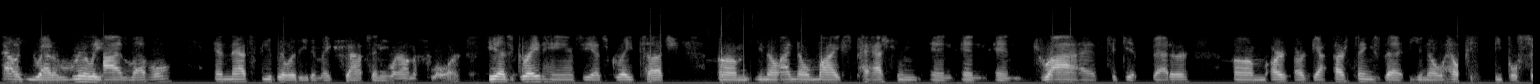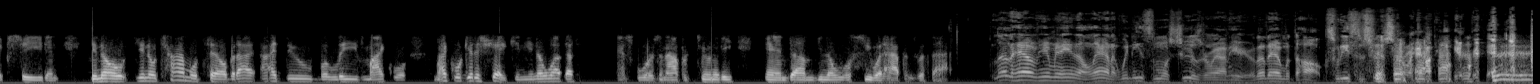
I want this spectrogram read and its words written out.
value at a really high level, and that's the ability to make shots anywhere on the floor. He has great hands, he has great touch. Um, you know, I know Mike's passion and, and, and drive to get better um, are, are are things that you know help people succeed. And you know, you know, time will tell. But I, I do believe Mike will Mike will get a shake. And you know what? That's for as an opportunity. And um, you know, we'll see what happens with that. Let have him in Atlanta. We need some more shooters around here. Let him with the Hawks. We need some shooters around here.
